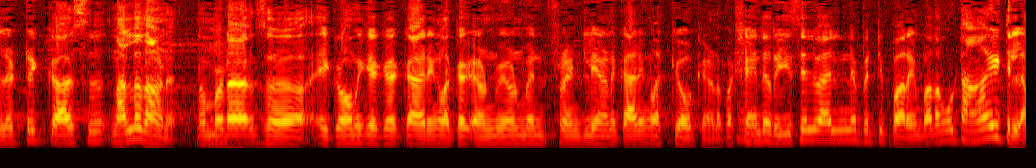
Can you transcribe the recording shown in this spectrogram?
ഇലക്ട്രിക് കാർസ് നല്ലതാണ്. നമ്മുടെ എക്കണോമിക് ഒക്കെ കാര്യങ്ങളൊക്കെ എൻവയോൺമെന്റ് ഫ്രണ്ട്ലി ആണ് കാര്യങ്ങളൊക്കെ ഓക്കെയാണ് പക്ഷെ അതിന്റെ റീസെയിൽ വാല്യൂനെ പറ്റി പറയുമ്പോൾ അതങ്ങോട്ട് ആയിട്ടില്ല.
